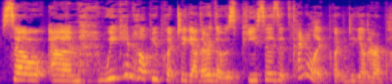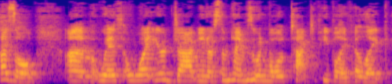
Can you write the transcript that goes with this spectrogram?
So um, we can help you put together those pieces. It's kind of like putting together a puzzle um, with what your job. You know, sometimes when we'll talk to people, I feel like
